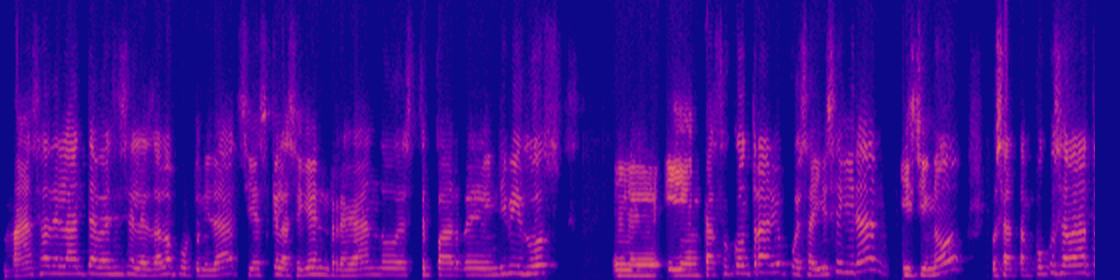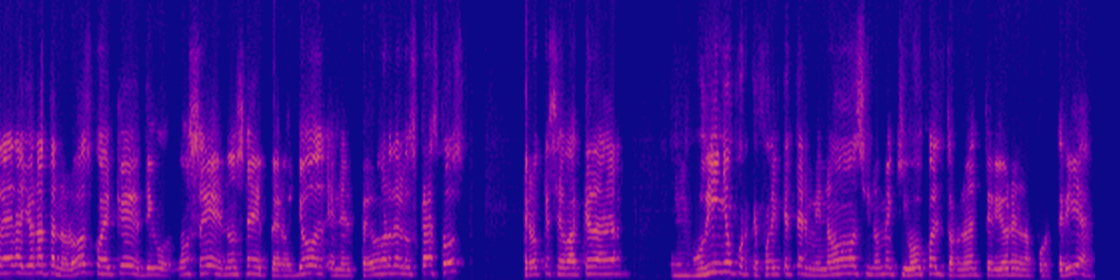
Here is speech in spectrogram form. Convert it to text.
más adelante a ver si se les da la oportunidad, si es que la siguen regando este par de individuos, eh, y en caso contrario, pues ahí seguirán. Y si no, o sea, tampoco se van a traer a Jonathan Orozco, hay que, digo, no sé, no sé, pero yo en el peor de los casos, creo que se va a quedar eh, Gudiño porque fue el que terminó, si no me equivoco, el torneo anterior en la portería.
